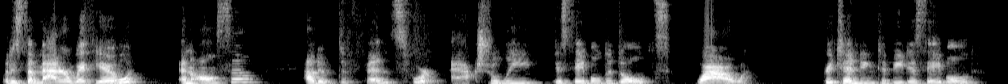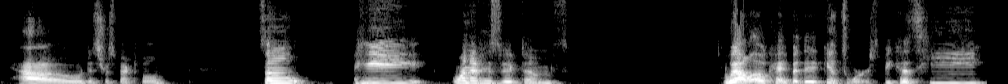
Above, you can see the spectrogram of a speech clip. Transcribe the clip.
What is the matter with you? And also, out of defense for actually disabled adults, wow. Pretending to be disabled, how disrespectful. So, he, one of his victims, well, okay, but it gets worse because he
